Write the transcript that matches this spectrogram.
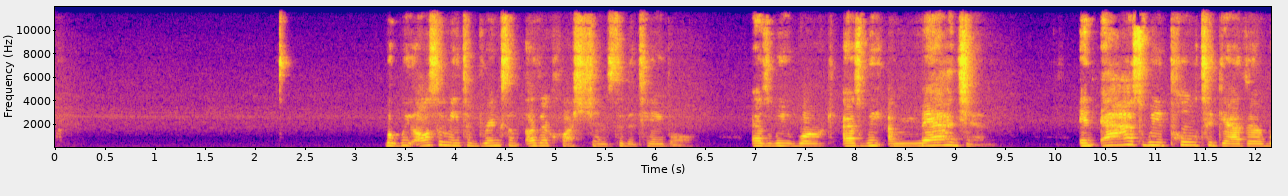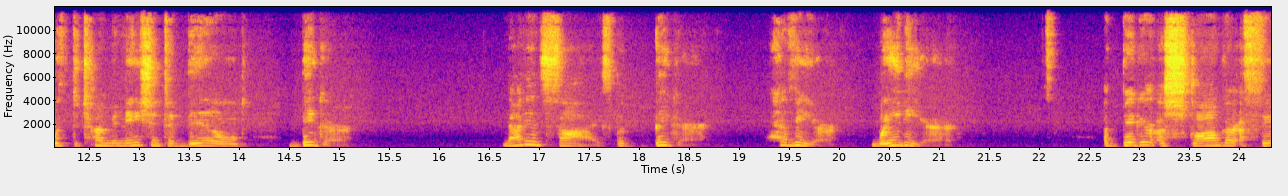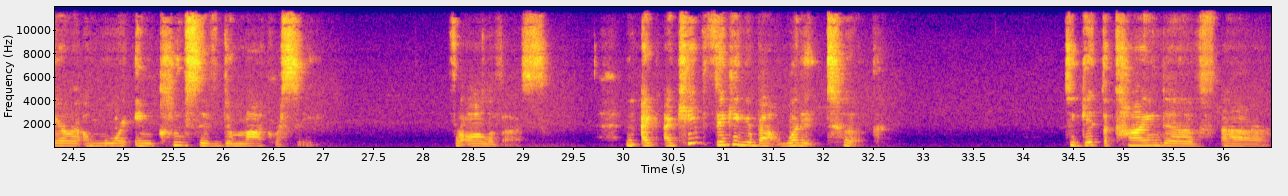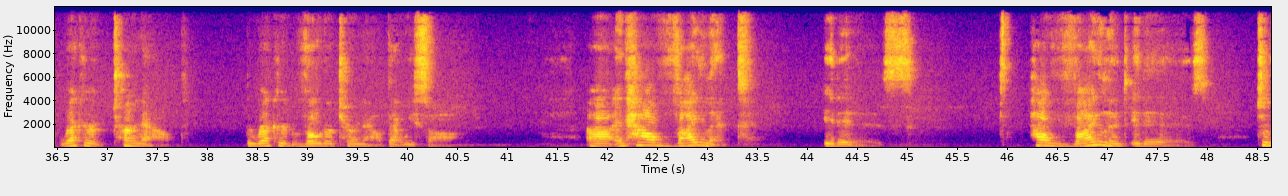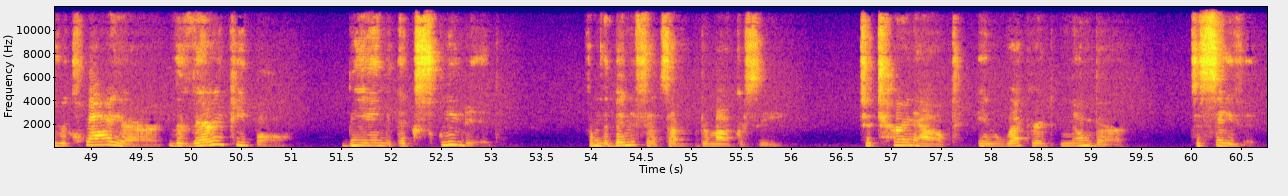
But we also need to bring some other questions to the table as we work, as we imagine, and as we pull together with determination to build bigger not in size, but bigger, heavier, weightier, a bigger, a stronger, a fairer, a more inclusive democracy for all of us. I, I keep thinking about what it took to get the kind of uh, record turnout, the record voter turnout that we saw, uh, and how violent it is how violent it is to require the very people being excluded from the benefits of democracy to turn out in record number to save it.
